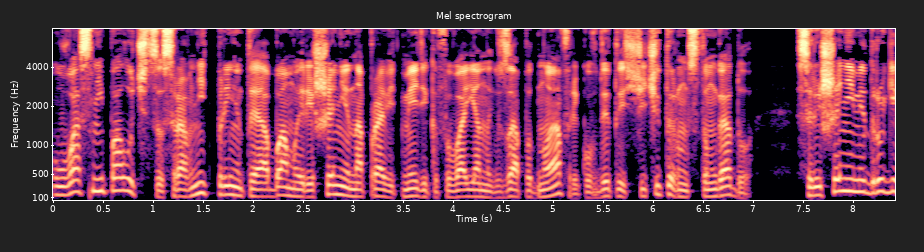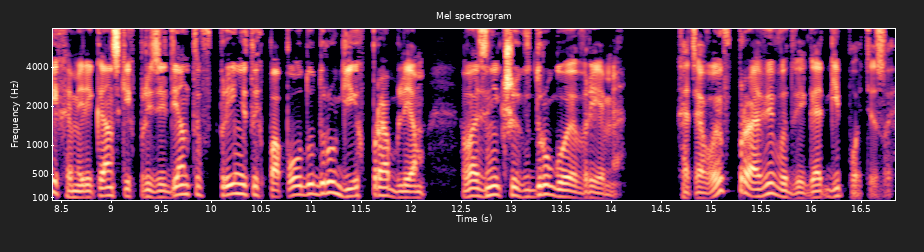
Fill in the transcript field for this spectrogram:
У вас не получится сравнить принятое Обамой решение направить медиков и военных в Западную Африку в 2014 году с решениями других американских президентов, принятых по поводу других проблем, возникших в другое время. Хотя вы вправе выдвигать гипотезы.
